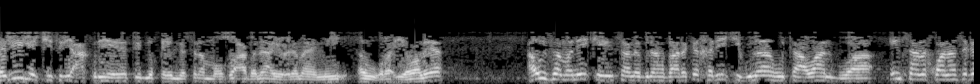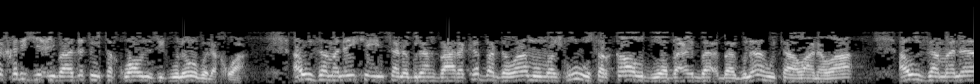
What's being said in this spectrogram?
دليل كتري عقلية ابن قيم مثلا موضوع بناء علماء أو رأي ولا ئەو زمانەی کە ئینسانە گوناهبارەکە خەریکی گوناه و تاوان بووە ئینسان خواناسەکە خەریکی عیبادەت و تەخوا و نزیکبوونەوە بۆ لەخوا. ئەو زمانەی کە ئینسانە گوناهبارەکە بەردەوام و مەشغول و سەرقاڵ بووە بە گوناه و تاوانەوە ئەو زمانە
